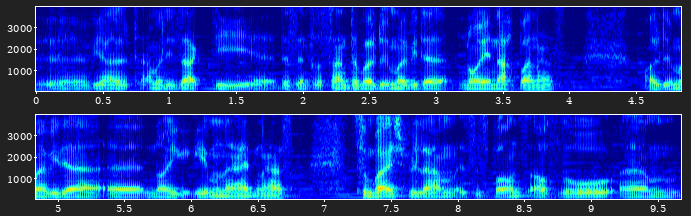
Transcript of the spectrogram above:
äh, wie halt Amelie sagt, die, das Interessante, weil du immer wieder neue Nachbarn hast, weil du immer wieder äh, neue Gegebenheiten hast. Zum Beispiel haben, ist es bei uns auch so, ähm,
